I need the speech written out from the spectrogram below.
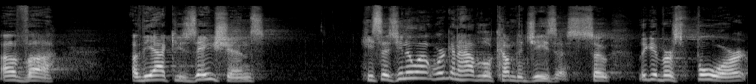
of, uh, of the accusations, he says, You know what? We're going to have a little come to Jesus. So look at verse 4,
